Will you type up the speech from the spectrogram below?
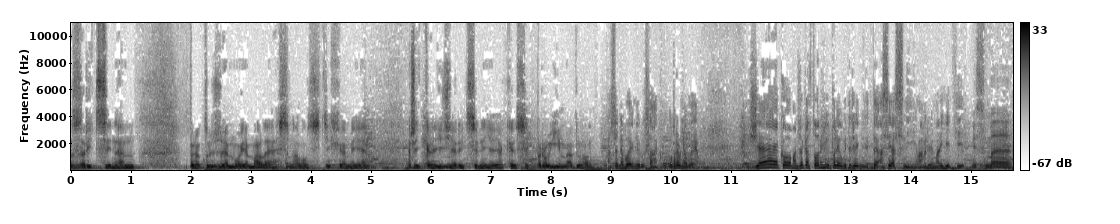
s Ricinem, protože moje malé znalosti chemie říkají, že Ricin je jakési projímadlo. Já se nebojím Rusáků, opravdu nebojím. Že jako manželka z toho není úplně vydržení, to je asi jasný. Máme dvě malé děti. My jsme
